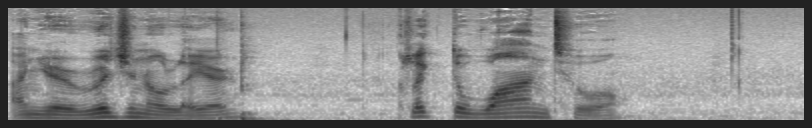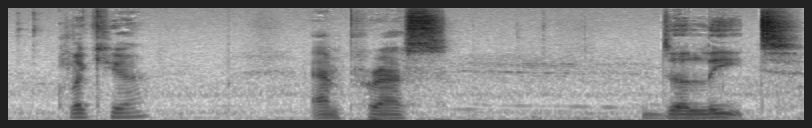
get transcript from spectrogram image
on your original layer, click the wand tool, click here, and press delete.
